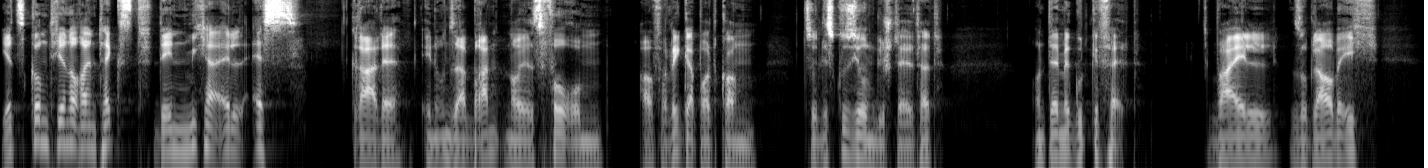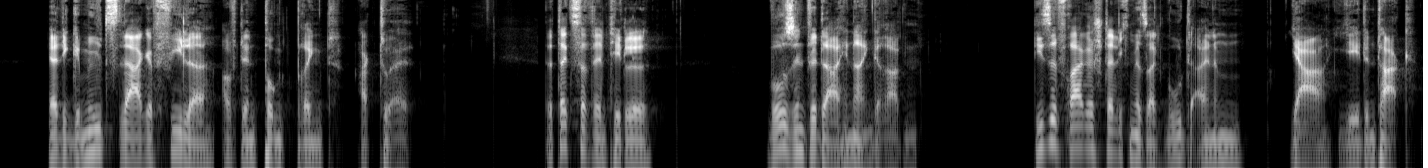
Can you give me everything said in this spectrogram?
Jetzt kommt hier noch ein Text, den Michael S. gerade in unser brandneues Forum auf rigapod.com zur Diskussion gestellt hat und der mir gut gefällt, weil, so glaube ich, er die Gemütslage vieler auf den Punkt bringt aktuell. Der Text hat den Titel Wo sind wir da hineingeraten? Diese Frage stelle ich mir seit gut einem Jahr jeden Tag.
